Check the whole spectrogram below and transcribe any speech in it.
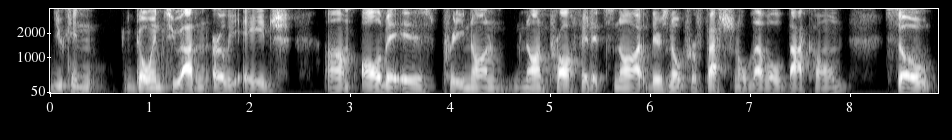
you can go into at an early age. Um, all of it is pretty non non-profit. It's not there's no professional level back home. So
